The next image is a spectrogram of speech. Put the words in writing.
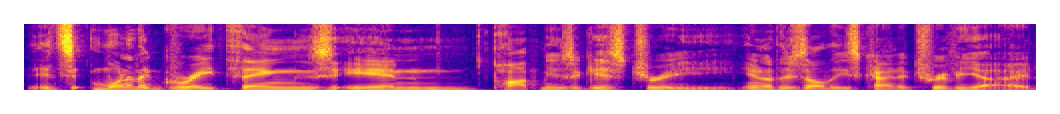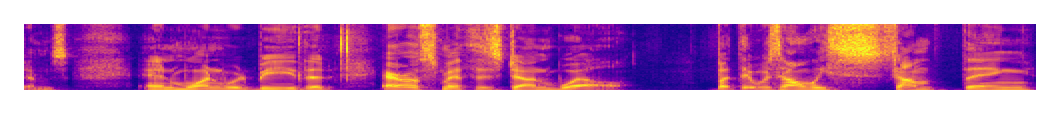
It's one of the great things in pop music history. You know, there's all these kind of trivia items. And one would be that Aerosmith has done well, but there was always something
